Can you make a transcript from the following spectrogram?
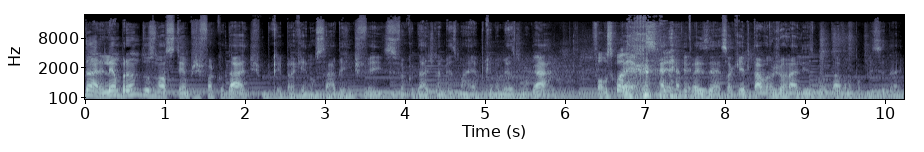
Dani, lembrando dos nossos tempos de faculdade, porque para quem não sabe, a gente fez faculdade na mesma época e no mesmo lugar. Fomos colegas. pois é, só que ele tava no jornalismo e eu tava na publicidade.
